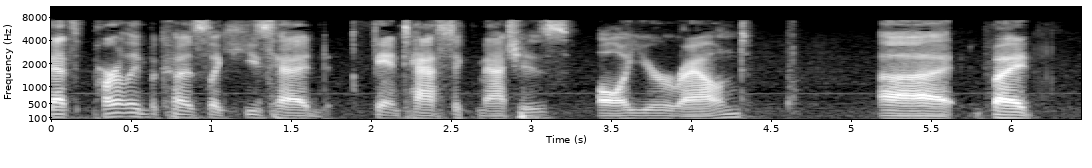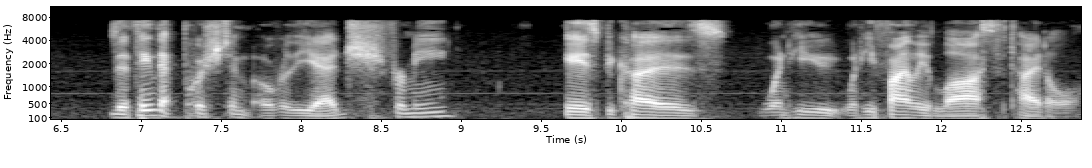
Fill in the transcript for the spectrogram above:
that's partly because like he's had fantastic matches all year round. Uh, but the thing that pushed him over the edge for me is because when he when he finally lost the title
